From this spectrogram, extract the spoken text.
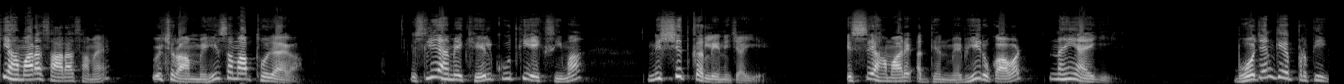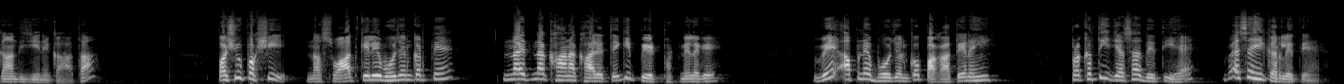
कि हमारा सारा समय विश्राम में ही समाप्त हो जाएगा। इसलिए हमें खेलकूद की एक सीमा निश्चित कर लेनी चाहिए। इससे हमारे अध्ययन में भी रुकावट नहीं आएगी। भोजन के प्रति गांधी जी ने कहा था, पशु पक्षी न स्वाद के लिए भोजन करते हैं, न इतना खाना खा लेते कि पेट फटने लगे। वे अपने भोजन को पकाते नहीं। प्रकृति जैसा देती है वैसे ही कर लेते हैं।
